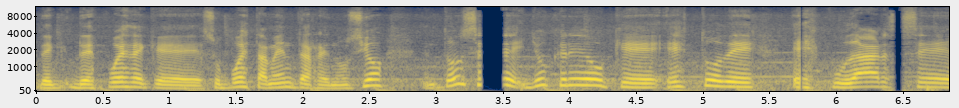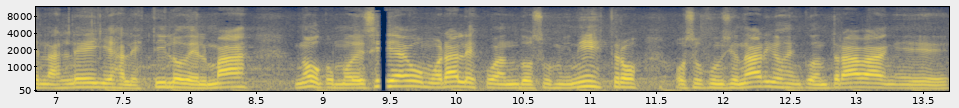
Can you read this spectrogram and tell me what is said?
después de que supuestamente renunció. Entonces yo creo que esto de escudarse en las leyes al estilo del MAS, no, como decía Evo Morales cuando sus ministros o sus funcionarios encontraban, eh,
